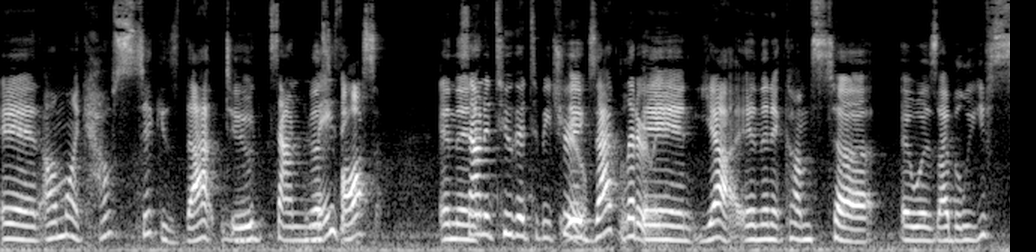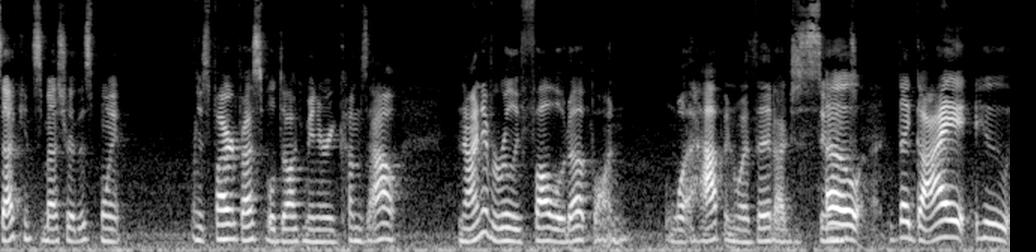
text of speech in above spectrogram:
And I'm like, how sick is that, dude? Sound That's amazing. awesome. And then Sounded too good to be true. exactly, Literally. And yeah, and then it comes to it was I believe second semester at this point. This Fyre Festival documentary comes out, and I never really followed up on what happened with it. I just assumed, oh, the guy who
